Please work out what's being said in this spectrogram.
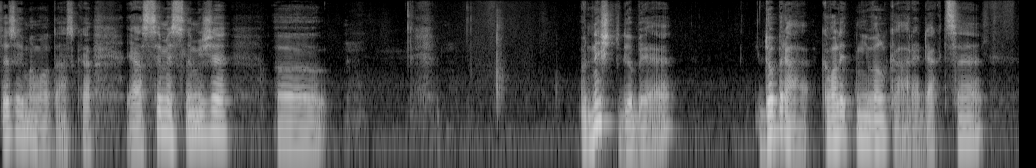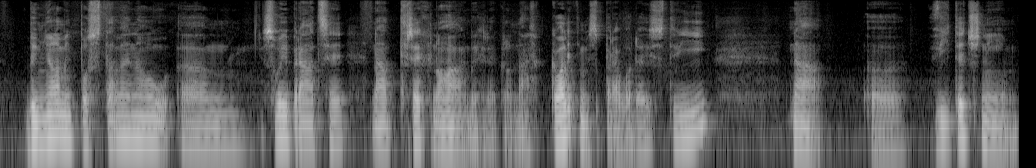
To je zajímavá otázka. Já si myslím, že uh, v dnešní době dobrá, kvalitní velká redakce by měla mít postavenou um, svoji práci na třech nohách, bych řekl. Na kvalitním zpravodajství, na uh, výtečným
